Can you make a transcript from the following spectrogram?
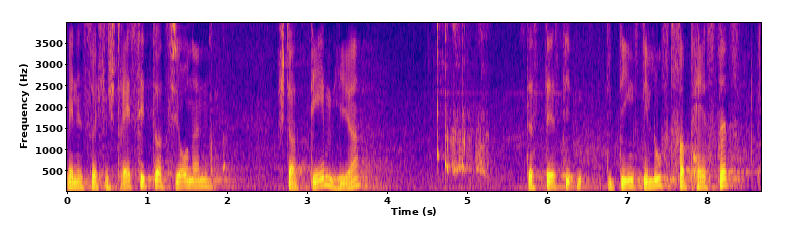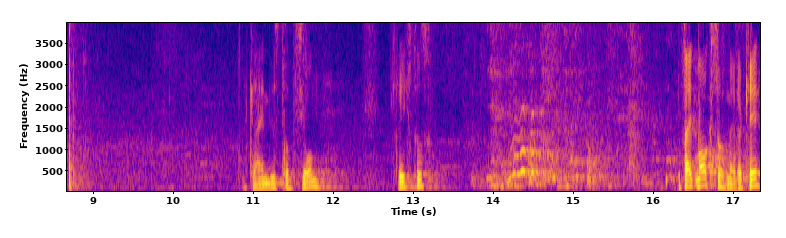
wenn in solchen Stresssituationen statt dem hier, dass das die, die Dings die Luft verpestet. Eine kleine Illustration. Kriegst du es? Vielleicht magst du das nicht, okay?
